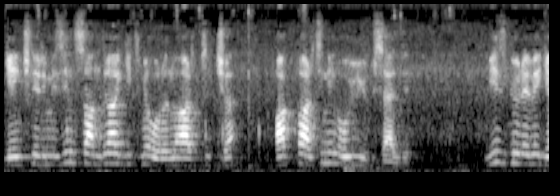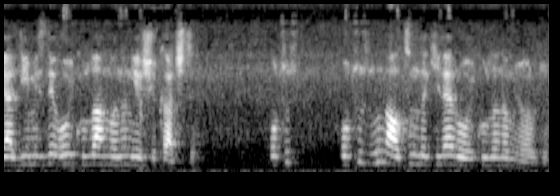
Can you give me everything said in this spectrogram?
gençlerimizin sandığa gitme oranı arttıkça, AK Parti'nin oyu yükseldi. Biz göreve geldiğimizde oy kullanmanın yaşı kaçtı? 30, 30'un altındakiler oy kullanamıyordu.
